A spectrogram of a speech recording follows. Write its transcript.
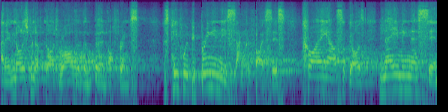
an acknowledgement of God rather than burnt offerings. Because people would be bringing these sacrifices, crying out to God, naming their sin,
